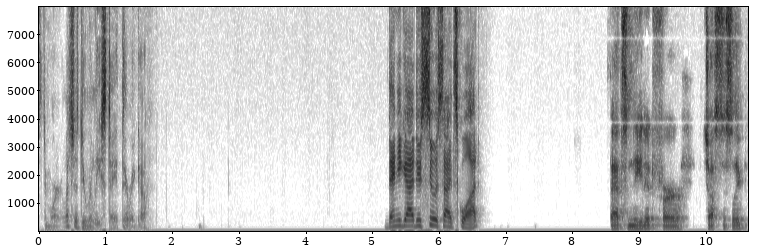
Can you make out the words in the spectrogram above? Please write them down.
custom order. Let's just do release date. There we go. Then you got to do Suicide Squad. That's needed for Justice League.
